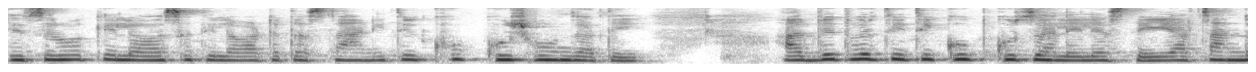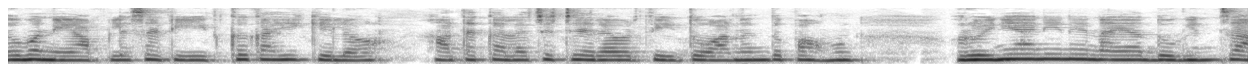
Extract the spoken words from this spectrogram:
हे सर्व केलं असं तिला वाटत असतं आणि ती खूप खुश होऊन जाते. अद्वैतवरती ती खूप खुश झालेली असते. या चांदोबाने आपल्यासाठी इतकं काही केलं. आता कलाच्या चेहऱ्यावरती तो आनंद पाहून रोहिणी आणि नेना या दोघींचा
